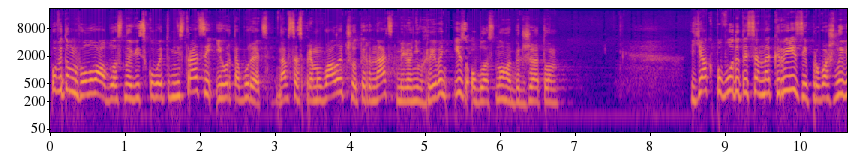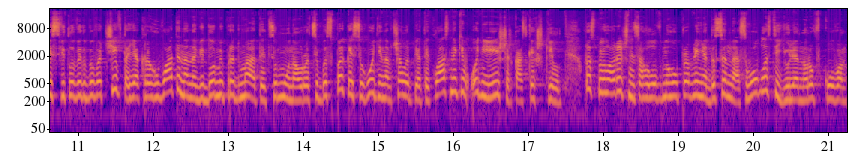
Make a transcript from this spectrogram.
Повідомив голова обласної військової адміністрації Ігор Табурець. На все спрямували 14 мільйонів гривень із обласного бюджету. Як поводитися на кризі, про важливість світловідбивачів та як реагувати на невідомі предмети. Цьому на уроці безпеки сьогодні навчали п'ятикласників однієї з черкаських шкіл. Розповіла речниця головного управління ДСНС в області Юлія Норовкова.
